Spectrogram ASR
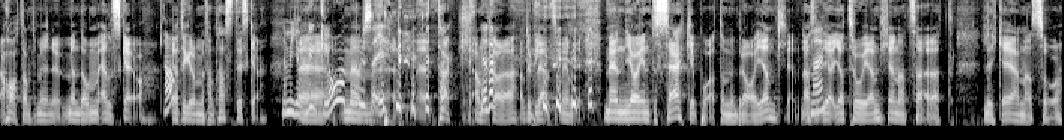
hatar inte mig nu, men de älskar jag. Ja. Jag tycker de är fantastiska. nej men jag blir Eh, glad när men, du säger det. Tack Anna-Klara, att du gläds med mig. Men jag är inte säker på att de är bra egentligen. Alltså, jag, jag tror egentligen att, så här, att lika gärna så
